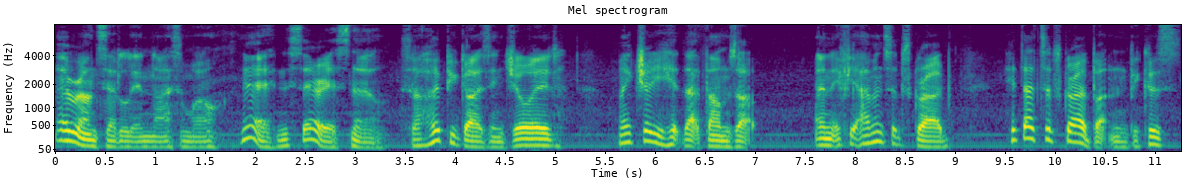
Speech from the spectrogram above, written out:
Everyone settled in nice and well. Yeah, Nefarious now. So I hope you guys enjoyed. Make sure you hit that thumbs up. And if you haven't subscribed, hit that subscribe button because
